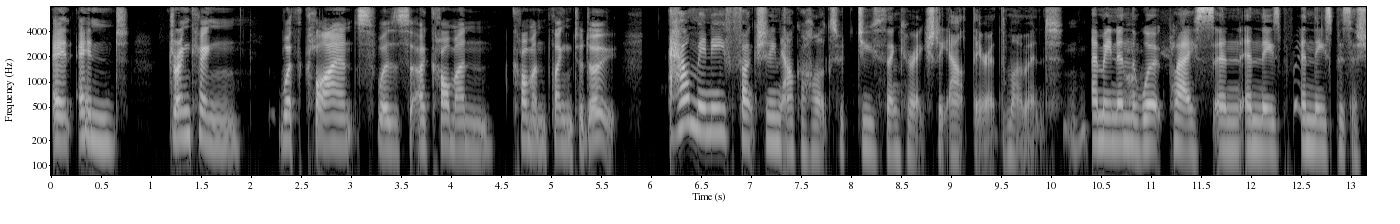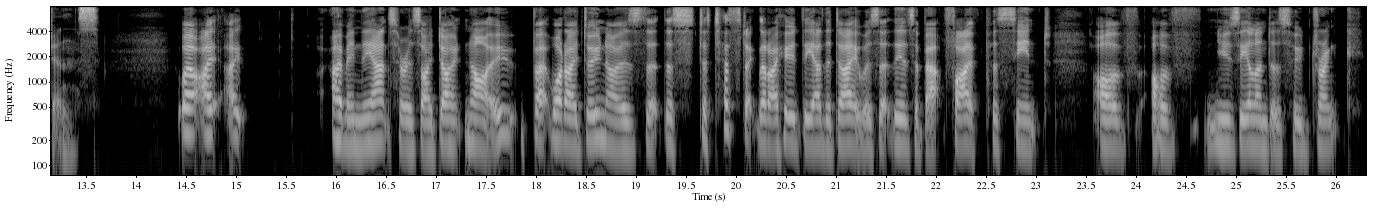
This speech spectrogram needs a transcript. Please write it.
and and drinking with clients was a common common thing to do. How many functioning alcoholics do you think are actually out there at the moment? I mean, in the workplace and in these in these positions. Well, I, I, I mean, the answer is I don't know. But what I do know is that the statistic that I heard the other day was that there's about five percent of of New Zealanders who drink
